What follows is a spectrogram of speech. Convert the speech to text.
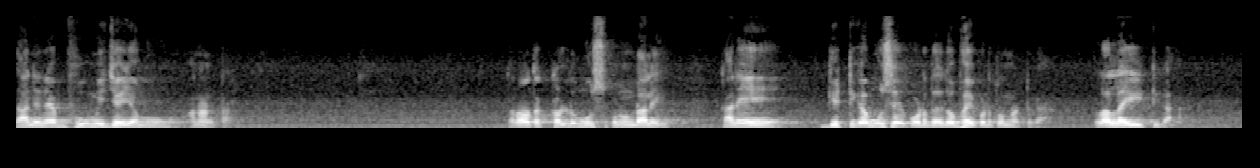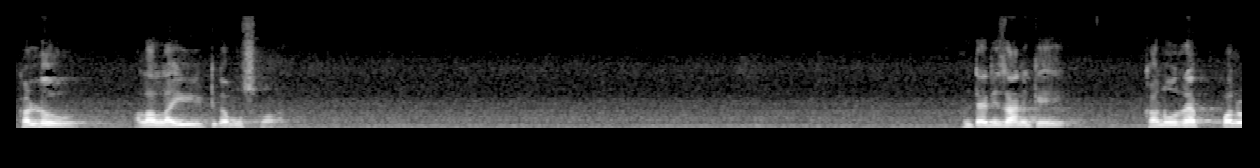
దానినే భూమి జయము అని అంటారు. తర్వాత కళ్ళు మూసుకుని ఉండాలి. కానీ గట్టిగా మూసేయకూడదు ఏదో భయపడుతున్నట్టుగా అలా లైట్గా. కళ్ళు అలా లైట్గా మూసుకోవాలి. అంటే నిజానికి కను రెప్పలు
